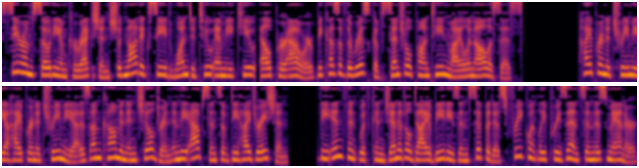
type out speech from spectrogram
Serum sodium correction should not exceed 1 to 2 MEq L per hour because of the risk of central pontine myelinolysis. Hypernatremia Hypernatremia is uncommon in children in the absence of dehydration. The infant with congenital diabetes insipidus frequently presents in this manner.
